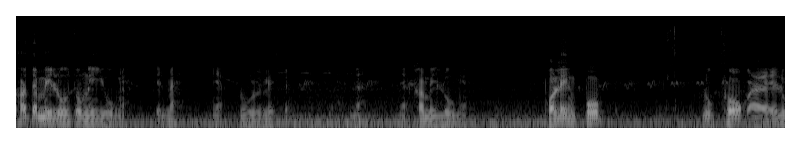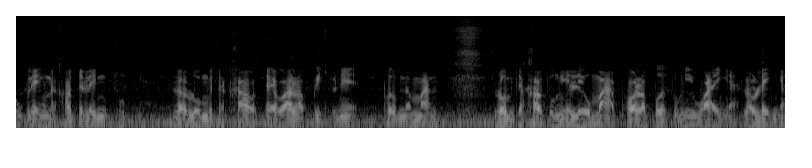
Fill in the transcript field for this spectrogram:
เขาจะมีรูตรงนี้อยู่ไงเห็นไหมเนี่ยรูเล็กๆเนี่ยนะเนี่ยเขาไมีรูไงพอเร่งปุ๊บ ลูกโชคไอ้ลูกเร่งนะเขาจะเร่งสุด แล้วลมมันจะเข้า แต่ว่าเราปิดตัวนี้เพิ่มน้ำมัน ลมจะเข้าตรงนี้เร็วมาก เพราะเราเปิดตรงนี้ไว้ไงเราเร่งไง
